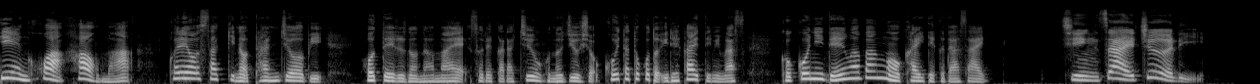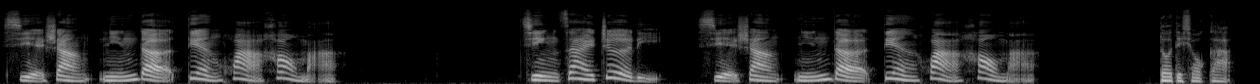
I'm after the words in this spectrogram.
電話号碼。これをさっきの誕生日、ホテルの名前、それから中国の住所、こういったところと入れ替えてみます。ここに電話番号を書いてください。请在这里写上您的电话号码。请在这里写上您的电话号码。どうでしょうか？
